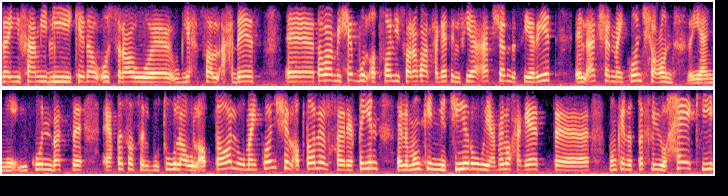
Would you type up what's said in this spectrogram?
زي family كده وأسرة وبيحصل أحداث. آه طبعا بيحبوا الأطفال يتفرجوا على الحاجات اللي فيها اكشن بس يا ريت الاكشن ما يكونش عنف يعني يكون بس قصص البطولة والأبطال وما يكونش الأبطال الخارقين اللي ممكن يطيروا ويعملوا حاجات آه ممكن الطفل يحاكي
